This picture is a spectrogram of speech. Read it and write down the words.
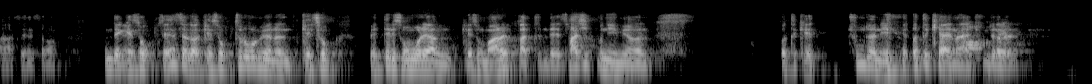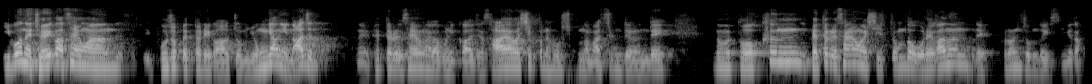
아, 센서. 근데 네. 계속 센서가 계속 들어오면은 계속 배터리 소모량 계속 많을 것 같은데 40분이면 어떻게 충전이 어떻게 하나요, 아, 충전을? 이번에 저희가 사용한 보조 배터리가 좀 용량이 낮은 네, 배터리를 사용하다 보니까 이제 40분에서 50분을 말씀드렸는데 너무 더큰 배터리를 사용할 시 좀 더 오래가는 네, 그런 점도 있습니다.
